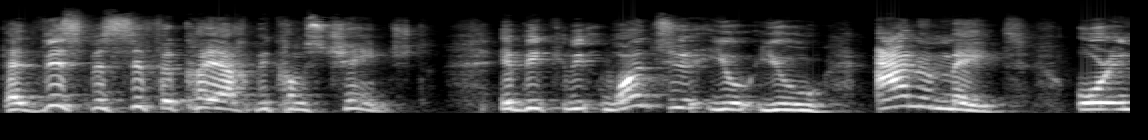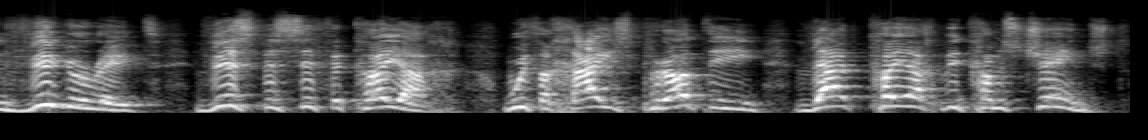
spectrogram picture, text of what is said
that this specific kayach becomes changed. It be, once you, you, you animate or invigorate this specific kayach with a chayis prati, that kayach becomes changed.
